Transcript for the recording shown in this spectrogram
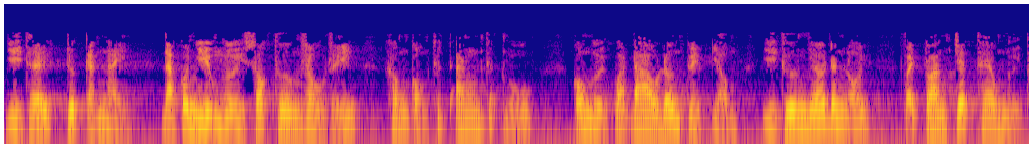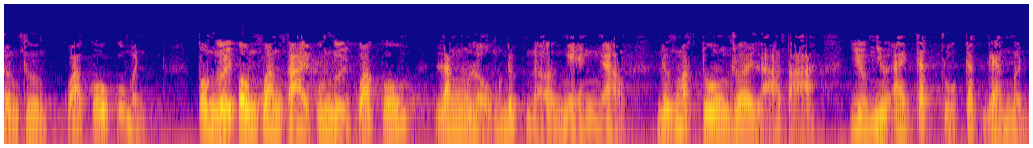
Vì thế, trước cảnh này, đã có nhiều người xót thương rầu rĩ, không còn thích ăn, thích ngủ. Có người quá đau đớn tuyệt vọng vì thương nhớ đến nỗi phải toan chết theo người thân thương, quá cố của mình. Có người ôm quan tài của người quá cố, lăn lộn nức nở nghẹn ngào, nước mắt tuôn rơi lã tả, dường như ai cắt ruột cắt gan mình.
